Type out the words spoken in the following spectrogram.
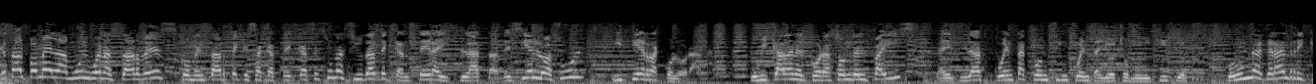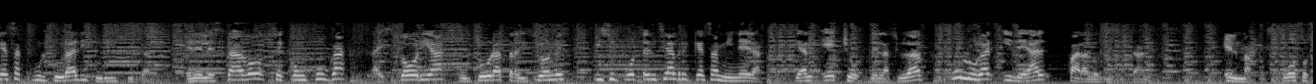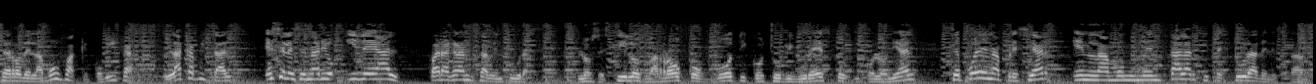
¿Qué tal Pamela? Muy buenas tardes. Comentarte que Zacatecas es una ciudad de cantera y plata, de cielo azul y tierra colorada. Ubicada en el corazón del país, la entidad cuenta con 58 municipios, con una gran riqueza cultural y turística. En el estado se conjuga la historia, cultura, tradiciones y su potencial riqueza minera, que han hecho de la ciudad un lugar ideal para los visitantes. El majestuoso Cerro de la Bufa que cobija la capital es el escenario ideal para grandes aventuras. Los estilos barroco, gótico, churriguresco y colonial se pueden apreciar en la monumental arquitectura del estado.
